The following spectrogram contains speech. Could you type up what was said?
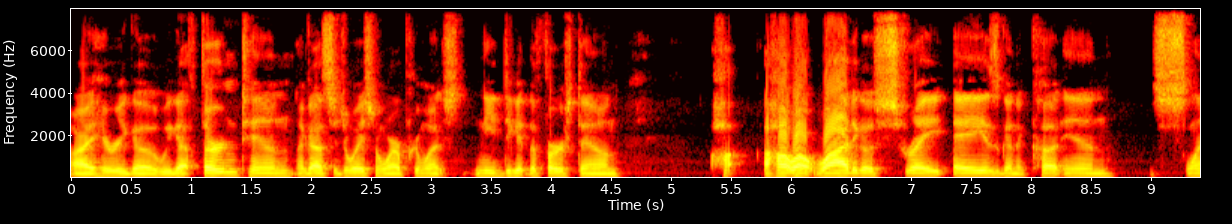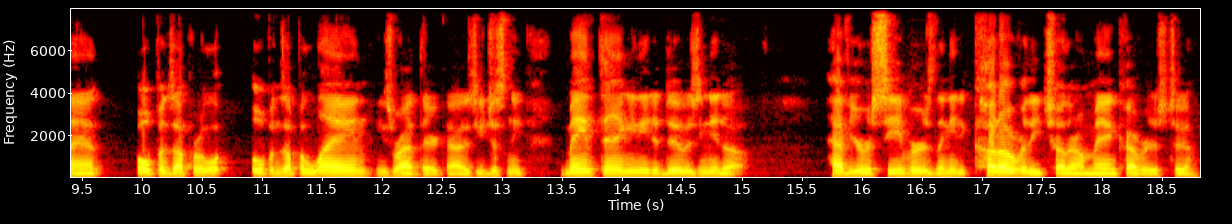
All right, here we go. We got third and 10. I got a situation where I pretty much need to get the first down. A hot route wide to go straight. A is going to cut in, slant, opens up a opens up a lane. He's right there, guys. You just need main thing you need to do is you need to have your receivers. They need to cut over each other on man coverage too.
